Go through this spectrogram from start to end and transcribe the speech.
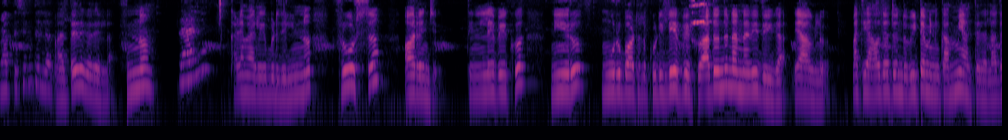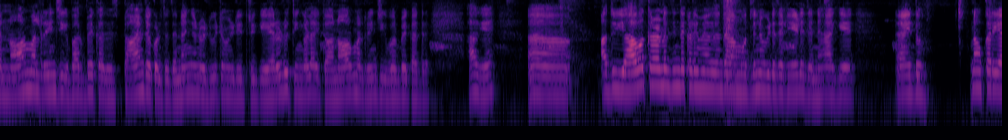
ಮತ್ತೆ ಸಿಗುದಿಲ್ಲ ಮತ್ತೆ ಸಿಗುದಿಲ್ಲ. ಇನ್ನು ಕಡಿಮೆ ಆಗ್ಲಿಕ್ಕೆ ಬಿಡುದಿಲ್ಲ. ಇನ್ನು ಫ್ರೂಟ್ಸ್ ಆರೆಂಜ್ ತಿನ್ನಲೇಬೇಕು ನೀರು ಮೂರು ಬಾಟಲ್ ಕುಡಿಲೇಬೇಕು. ಅದೊಂದು ನನ್ನದಿದು ಈಗ ಯಾವಾಗಲೂ. ಮತ್ತೆ ಯಾವುದಾದೊಂದು ವಿಟಮಿನ್ ಕಮ್ಮಿ ಆಗ್ತದಲ್ಲ, ಅದನ್ನು ನಾರ್ಮಲ್ ರೇಂಜಿಗೆ ಬರಬೇಕಾದ್ರೆ ಟೈಮ್ ತಗೊಳ್ತದೆ. ನನಗೆ ನೋಡಿ ವಿಟಮಿನ್ ಡಿ ತ್ರೀಗೆ ಎರಡು ತಿಂಗಳಾಯಿತು ಆ ನಾರ್ಮಲ್ ರೇಂಜಿಗೆ ಬರಬೇಕಾದ್ರೆ. ಹಾಗೆ ಅದು ಯಾವ ಕಾರಣದಿಂದ ಕಡಿಮೆ ಆಗಿದೆ ಅಂತ ನಾನು ಮೊದಲಿನ ವಿಡಿಯೋದಲ್ಲಿ ಹೇಳಿದ್ದೇನೆ. ಹಾಗೆ ಇದು ನಾವು ಕರಿಯ,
